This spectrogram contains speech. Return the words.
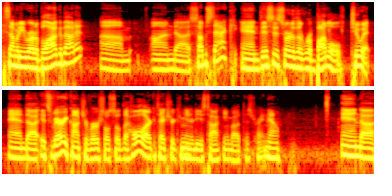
somebody wrote a blog about it um, on uh, Substack, and this is sort of the rebuttal to it. And uh, it's very controversial. So, the whole architecture community is talking about this right now. And uh,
